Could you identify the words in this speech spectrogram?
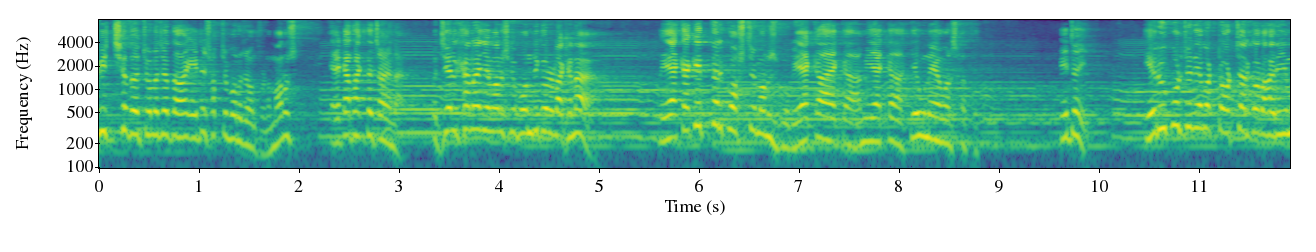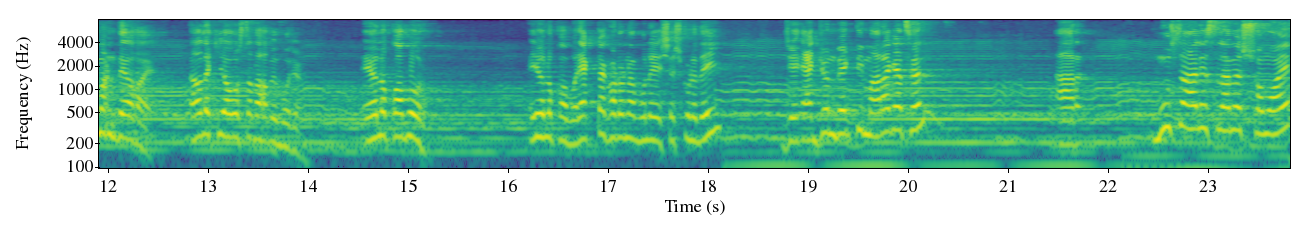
বিচ্ছেদ হয়ে চলে যেতে হয় এটাই সবচেয়ে বড় যন্ত্রণা। মানুষ একা থাকতে চায় না। জেলখানায় যে মানুষকে বন্দি করে রাখে না একাকিত্বের কষ্টে মানুষ ভোগে। একা একা, আমি একা, কেউ নেই আমার সাথে। এটাই। এর উপর যদি আবার টর্চার করা হয়, রিমান্ড দেওয়া হয় তাহলে কি অবস্থাটা হবে বোঝেন এই হলো কবর। এই হলো কবর। একটা ঘটনা বলে শেষ করে দেই, যে একজন ব্যক্তি মারা গেছেন আর মুসা আল ইসলামের সময়,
